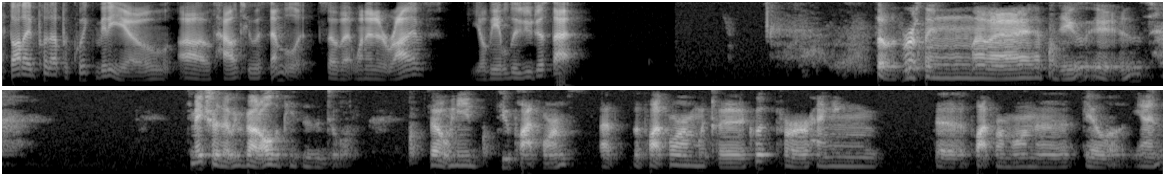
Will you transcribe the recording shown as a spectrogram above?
I thought I'd put up a quick video of how to assemble it so that when it arrives, you'll be able to do just that. So, the first thing that I have to do is to make sure that we've got all the pieces and tools. So, we need two platforms. That's the platform with the clip for hanging the platform on the scale at the end.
